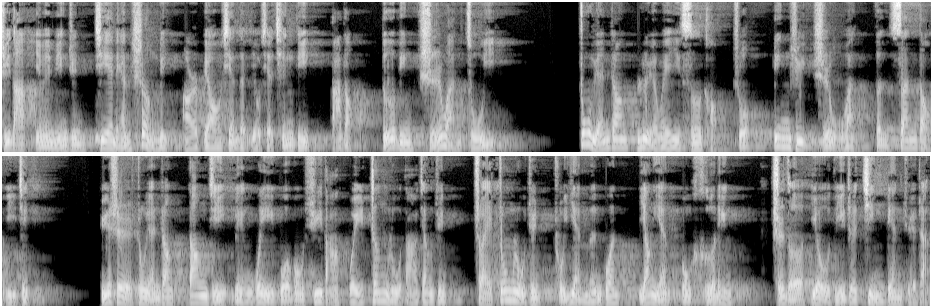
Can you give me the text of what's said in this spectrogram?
徐达因为明军接连胜利而表现的有些轻敌，答道。得兵十万足矣。朱元璋略为一思考，说：“兵需十五万，分三道以进。”于是朱元璋当即令魏国公徐达为征虏大将军，率中路军出雁门关，扬言攻和陵，实则诱敌至靖边决战。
